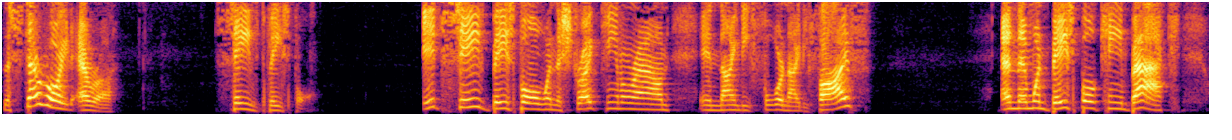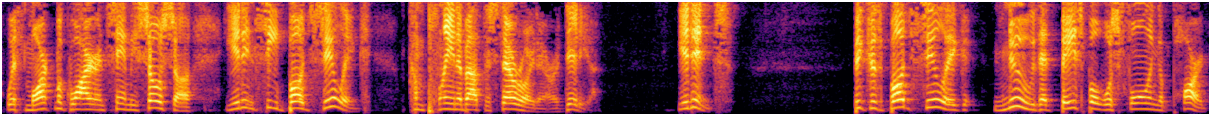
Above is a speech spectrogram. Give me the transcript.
The steroid era saved baseball. It saved baseball when the strike came around in 94, 95. And then when baseball came back with Mark McGwire and Sammy Sosa, you didn't see Bud Selig complain about the steroid era, did you? You didn't. Because Bud Selig knew that baseball was falling apart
